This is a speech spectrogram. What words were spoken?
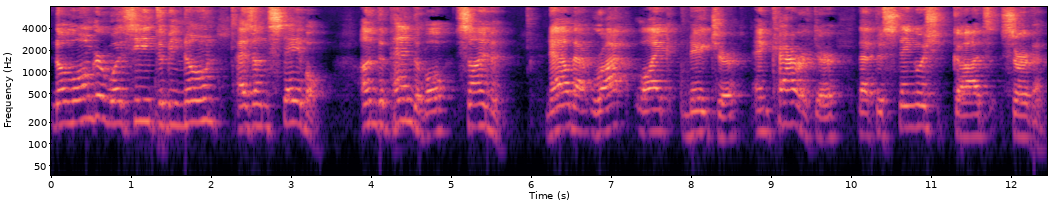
No longer was he to be known as unstable, undependable Simon. Now that rock like nature and character that distinguish God's servant.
